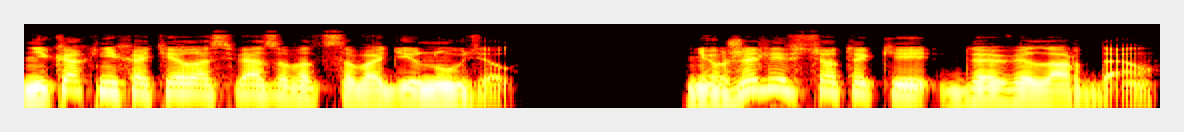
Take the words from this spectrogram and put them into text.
никак не хотела связываться в один узел. Неужели все-таки де Виларден?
